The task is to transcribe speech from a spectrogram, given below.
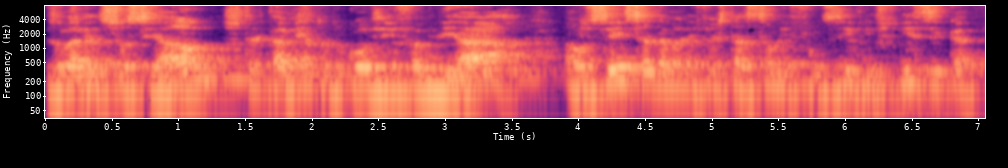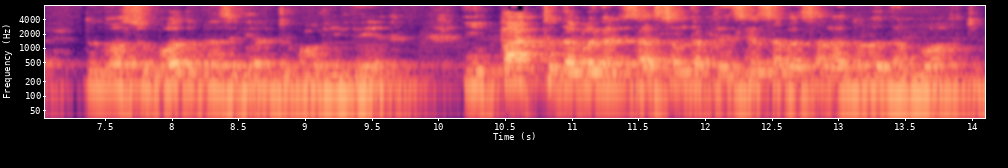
Isolamento social, estreitamento do convívio familiar, ausência da manifestação efusiva e física do nosso modo brasileiro de conviver, impacto da banalização da presença avassaladora da morte,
